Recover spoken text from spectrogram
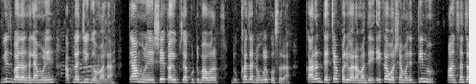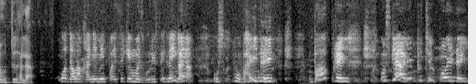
विषबाधा झाल्यामुळे आपला जीव गमावला. त्यामुळे शेख अयुबच्या कुटुंबावर दुःखाचा डोंगर कोसळला. कारण त्याच्या परिवारामध्ये एका वर्षामध्ये तीन माणसांचा मृत्यू झाला. वो दवाखाने में पैसे के मजबूरी से नहीं गया. उसको भाई नहीं. बाप नहीं उसके आगे पीछे कोई नहीं।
